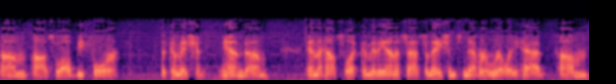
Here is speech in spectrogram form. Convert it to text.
um, Oswald before the commission, and um, and the House Select Committee on Assassinations never really had um,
